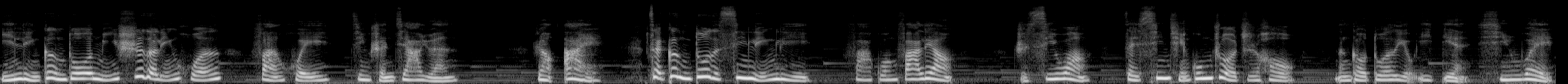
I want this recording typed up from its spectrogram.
引领更多迷失的灵魂返回精神家园，让爱在更多的心灵里发光发亮。只希望在辛勤工作之后。能够多有一点欣慰，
